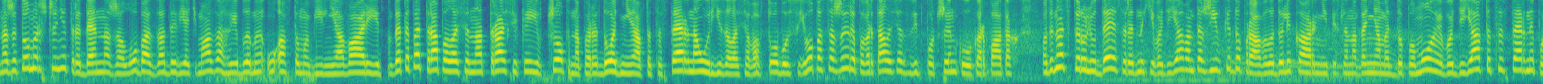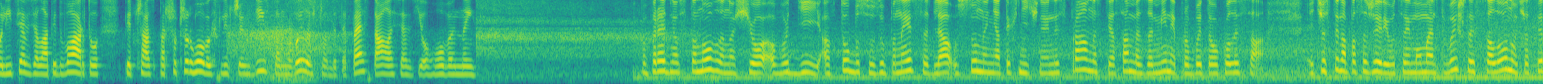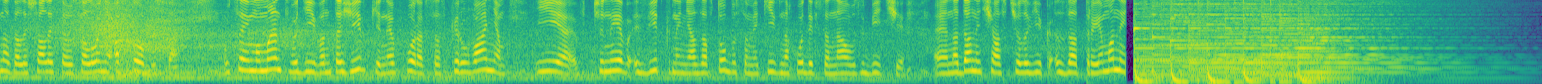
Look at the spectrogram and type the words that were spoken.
На Житомирщині триденна жалоба за дев'ятьма загиблими у автомобільній аварії. ДТП трапилося на трасі Київ-Чоп. Напередодні автоцистерна урізалася в автобус. Його пасажири поверталися з відпочинку у Карпатах. Одинадцятеро людей, серед них і водія вантажівки, доправили до лікарні. Після надання меддопомоги водія автоцистерни поліція взяла під варту. Під час першочергових слідчих дій встановили, що ДТП сталося з його вини. Попередньо встановлено, що водій автобусу зупинився для усунення технічної несправності, а саме заміни пробитого колеса. Частина пасажирів у цей момент вийшли з салону, частина залишалася у салоні автобуса. У цей момент водій вантажівки не впорався з керуванням і вчинив зіткнення з автобусом, який знаходився на узбіччі. Е, На даний час чоловік затриманий.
